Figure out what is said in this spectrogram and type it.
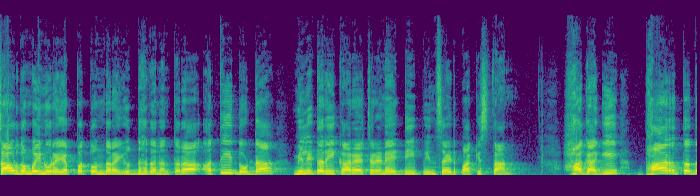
ಸಾವಿರದ ಒಂಬೈನೂರ ಎಪ್ಪತ್ತೊಂದರ ಯುದ್ಧದ ನಂತರ ಅತಿ ದೊಡ್ಡ ಮಿಲಿಟರಿ ಕಾರ್ಯಾಚರಣೆ ಡೀಪ್ ಇನ್ಸೈಡ್ ಪಾಕಿಸ್ತಾನ್. ಹಾಗಾಗಿ ಭಾರತದ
